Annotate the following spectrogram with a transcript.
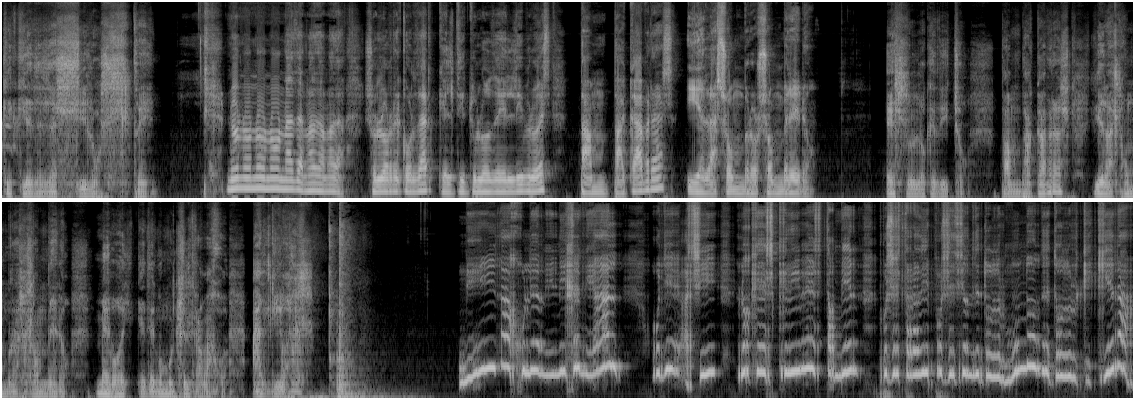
¿Qué quiere decir usted? No, no, no, no, nada, nada, nada. Solo recordar que el título del libro es Pampacabras y el asombro sombrero. Eso es lo que he dicho. Pampacabras y el asombro sombrero. Me voy, que tengo mucho trabajo. Adiós. Mira, Julianini, genial. Oye, así lo que escribes también pues estará a disposición de todo el mundo, de todo el que quiera.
